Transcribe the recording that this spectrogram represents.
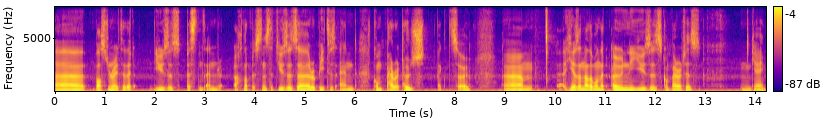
uh, pulse generator that uses pistons and uh, not pistons that uses uh, repeaters and comparators like so. Um, uh, here's another one that only uses comparators. Okay.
